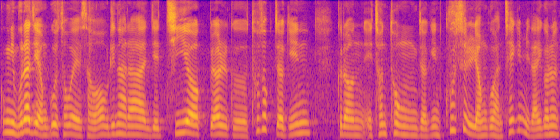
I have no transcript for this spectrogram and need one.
국립문화재연구소에서 우리나라 이제 지역별 그 토속적인 그런 이 전통적인 굿을 연구한 책입니다. 이거는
